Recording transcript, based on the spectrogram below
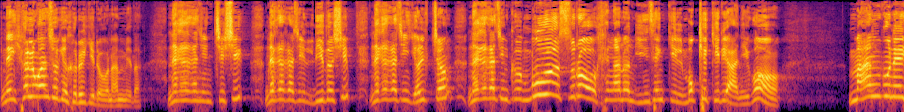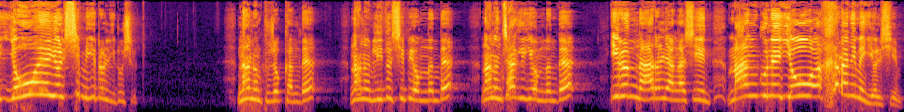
내 혈관 속에 흐르기를 원합니다. 내가 가진 지식, 내가 가진 리더십, 내가 가진 열정, 내가 가진 그 무엇으로 행하는 인생길, 목회길이 아니고 만군의 여호와의 열심히 일을 이루실 나는 부족한데? 나는 리더십이 없는데? 나는 자격이 없는데? 이런 나를 향하신 만군의 여호와 하나님의 열심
